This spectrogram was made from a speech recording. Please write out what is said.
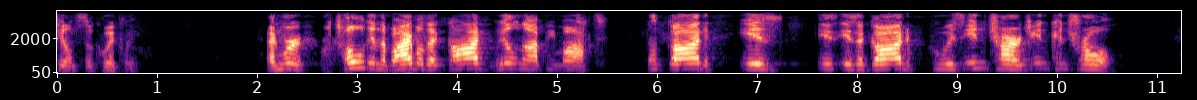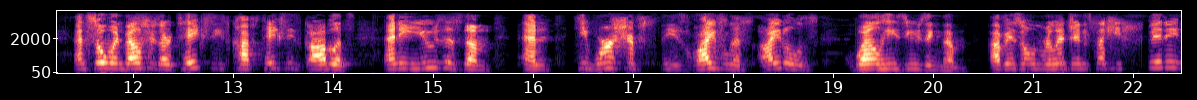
killed so quickly. And we're told in the Bible that God will not be mocked. That God is, is, is a God who is in charge, in control. And so when Belshazzar takes these cups, takes these goblets, and he uses them, and he worships these lifeless idols while he's using them of his own religion, it's like he's spitting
